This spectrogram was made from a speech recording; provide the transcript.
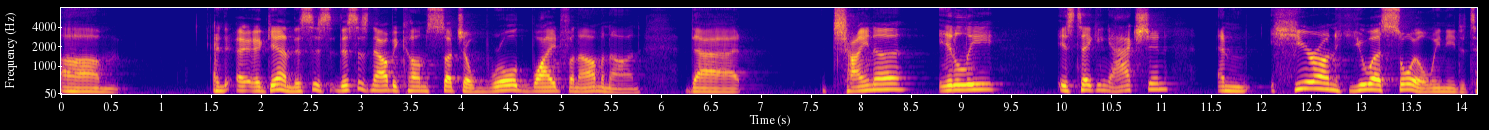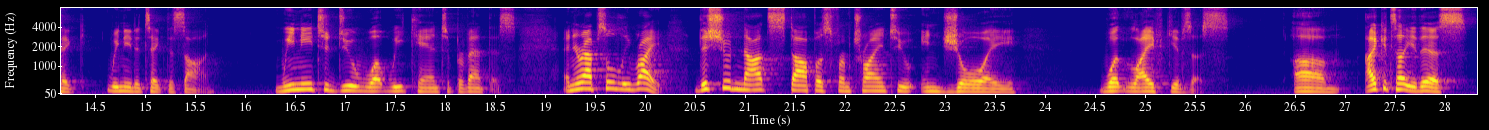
Um, and again, this is this has now become such a worldwide phenomenon that China, Italy is taking action, and here on U.S. soil, we need to take we need to take this on. We need to do what we can to prevent this. And you're absolutely right. This should not stop us from trying to enjoy what life gives us. Um, I could tell you this.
